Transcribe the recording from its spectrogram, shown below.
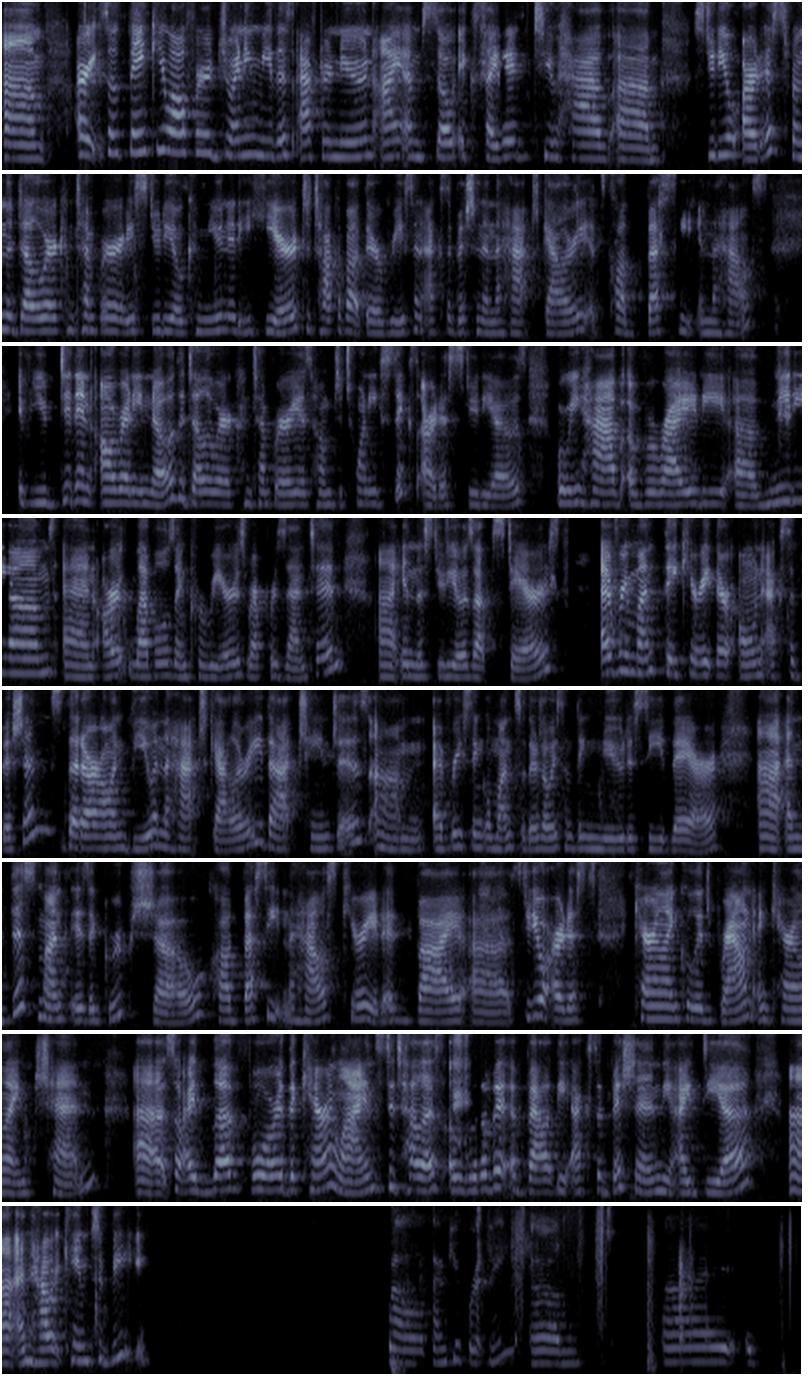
Um, all right, so thank you all for joining me this afternoon. I am so excited to have um, studio artists from the Delaware Contemporary Studio community here to talk about their recent exhibition in the Hatch Gallery. It's called Best Seat in the House. If you didn't already know, the Delaware Contemporary is home to 26 artist studios where we have a variety of mediums and art levels and careers represented uh, in the studios upstairs. Every month, they curate their own exhibitions that are on view in the Hatch Gallery. That changes um, every single month, so there's always something new to see there. Uh, and this month is a group show called Best Seat in the House, curated by uh, studio artists Caroline Coolidge Brown and Caroline Chen. Uh, so I'd love for the Carolines to tell us a little bit about the exhibition, the idea, uh, and how it came to be. Thank you, Brittany. Um, I,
